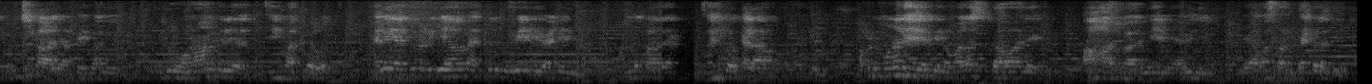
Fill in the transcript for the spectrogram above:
කුංචි කාලේ අපේ ගමේ ඉදුරු වනාන්තරය සිහිපත් කරොත් හැලේ ඇතුළට ගියාම ඇත්තට මිරේදී වැටෙන්නේ. අන්ධකාරයක් සහිතව කලාවක් තමයි තියෙන්නේ. අපිට මොන දෙයක් තියෙනවා වලස් දවාලේ ආහාර පානයේ ඇවිදිනවා. ඒ අවස්ථාව දැකලා තියෙනවා.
